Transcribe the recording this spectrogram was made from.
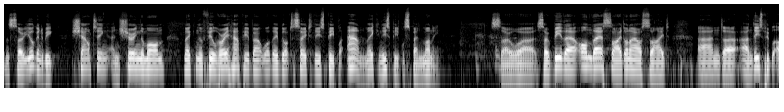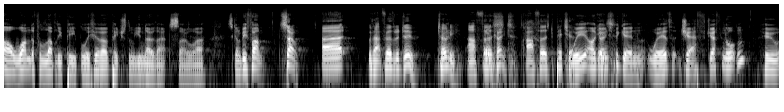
And so you're going to be shouting and cheering them on, making them feel very happy about what they've got to say to these people, and making these people spend money. So, uh, so be there on their side, on our side. And, uh, and these people are wonderful, lovely people. If you've ever pitched them, you know that. So uh, it's going to be fun. So, uh, without further ado, Tony, our first, okay. our first pitcher. We are going to begin with Jeff, Jeff Norton, who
